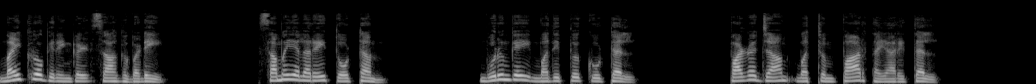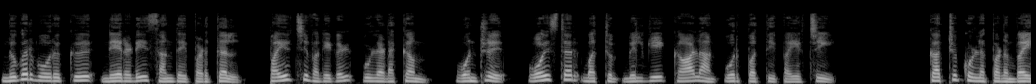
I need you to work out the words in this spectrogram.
மைக்ரோகிரிங்கள் சாகுபடி. சமையலறை தோட்டம். முருங்கை மதிப்பு கூட்டல். பழஜாம் மற்றும் பார் தயாரித்தல். நுகர்வோருக்கு நேரடி சந்தைப்படுத்தல் பயிற்சி வகைகள் உள்ளடக்கம். ஒன்று ஓய்ஸ்டர் மற்றும் மில்கி காளான் உற்பத்தி பயிற்சி. கற்றுக்கொள்ளப்படும்பை.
